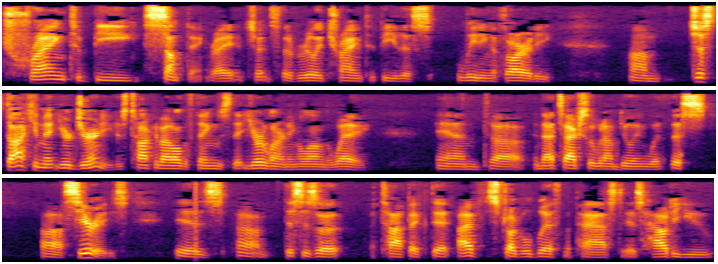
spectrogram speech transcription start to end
trying to be something, right? Instead of really trying to be this leading authority, um, just document your journey. Just talk about all the things that you're learning along the way, and uh, and that's actually what I'm doing with this uh, series. Is um, this is a, a topic that I've struggled with in the past? Is how do you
